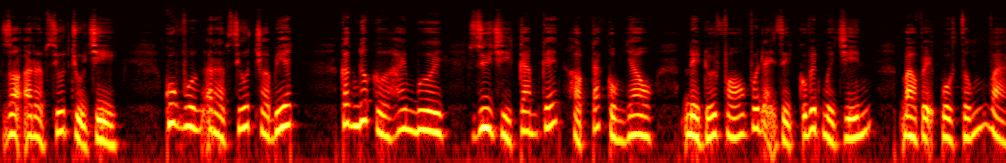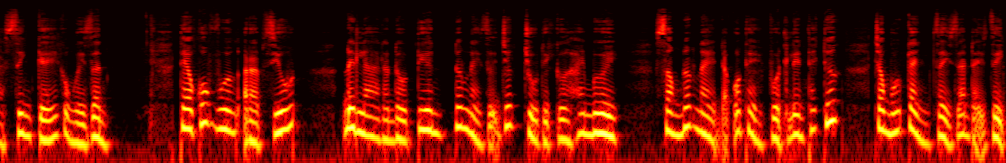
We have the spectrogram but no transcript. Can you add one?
do Ả Rập Xê Út chủ trì, Quốc vương Ả Rập Xê Út cho biết các nước G20 duy trì cam kết hợp tác cùng nhau để đối phó với đại dịch COVID-19, bảo vệ cuộc sống và sinh kế của người dân. Theo Quốc vương Ả Rập Xê Út, đây là lần đầu tiên nước này giữ chức chủ tịch G20, song nước này đã có thể vượt lên thách thức trong bối cảnh xảy ra đại dịch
